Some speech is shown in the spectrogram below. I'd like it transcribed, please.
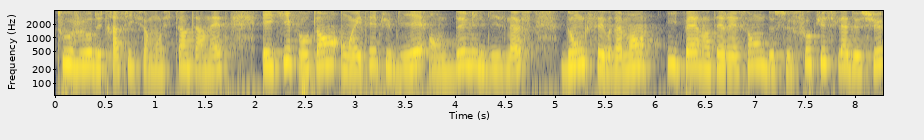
toujours du trafic sur mon site internet et qui pourtant ont été publiés en 2019. Donc c'est vraiment hyper intéressant de se focus là-dessus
